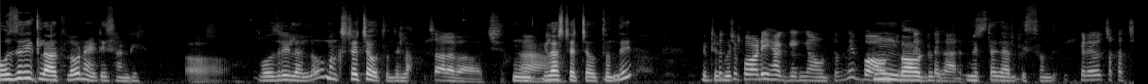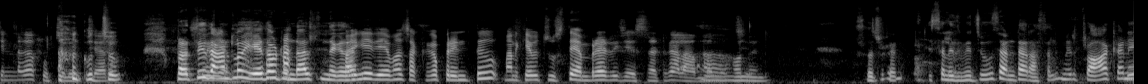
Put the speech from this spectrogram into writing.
ఔజరీ క్లాత్లో నైటీస్ అండి. ఔజరీలలో మనకు స్ట్రెచ్ అవుతుంది ఇలా. చాలా బాగా వచ్చింది ఇలా స్ట్రెచ్ అవుతుంది. బాడీ హగ్గింగ్గా ఉంటుంది బాగుంటుంది మెత్తగా అనిపిస్తుంది. ఇక్కడేమో చక్కగా చిన్నగా కూర్చొని కూర్చు. ప్రతి దాంట్లో ఏదో ఒకటి ఉండాల్సిందే కదా. ఇదేమో చక్కగా ప్రింట్ మనకేమో చూస్తే ఎంబ్రాయిడరీ చేసినట్టుగా అలా అవునండి. సో చూడండి అసలు ఇది మీరు చూసి అంటారు అసలు మీరు ఫ్రాక్ అని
